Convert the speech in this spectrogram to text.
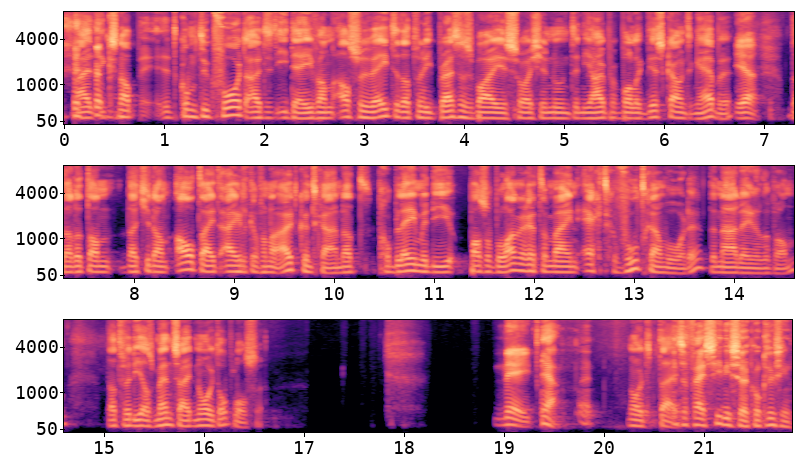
maar ik snap, het komt natuurlijk voort uit het idee van als we weten dat we die presence bias, zoals je noemt, en die hyperbolic discounting hebben, ja. dat, het dan, dat je dan altijd eigenlijk ervan uit kunt gaan dat problemen die pas op langere termijn echt gevoeld gaan worden, de nadelen ervan, dat we die als mensheid nooit oplossen. Nee. Ja, nooit op tijd. Dat is een vrij cynische conclusie.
